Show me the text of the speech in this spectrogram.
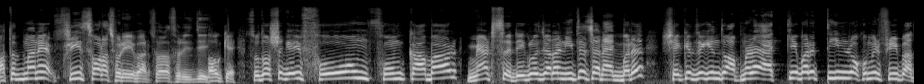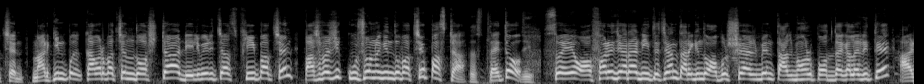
অর্থাৎ মানে ফ্রি ছড়াছড়ি এবার। সরাসরি জি। ওকে সো দর্শক এই foam foam cover mat set এগুলো যারা নিতে চান একবারে সেক্ষেত্রে কিন্তু আপনারা একেবারে তিন রকমের ফ্রি পাচ্ছেন। মার্কিন কাভার পাচ্ছেন দশটা ডেলিভারি চার্জ ফ্রি পাচ্ছেন পাশাপাশি কুশনও কিন্তু পাচ্ছে পাঁচটা পাঁচটা, তাই তো? সো এই অফারে যারা নিতে চান তারা কিন্তু অবশ্যই আসবেন তাজমহল পদ্মা গ্যালারিতে। আর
